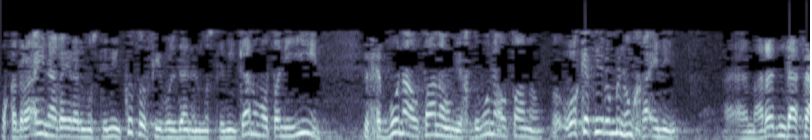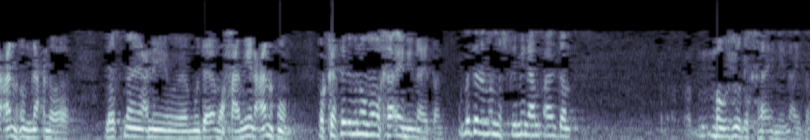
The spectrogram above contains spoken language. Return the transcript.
وقد رأينا غير المسلمين كثر في بلدان المسلمين كانوا وطنيين يحبون أوطانهم يخدمون أوطانهم وكثير منهم خائنين. ما ندافع عنهم نحن لسنا يعني محامين عنهم وكثير منهم خائنين أيضا. من المسلمين أيضا موجود الخائنين أيضا.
